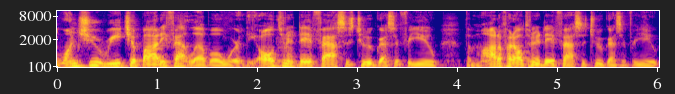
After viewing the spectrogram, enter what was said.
Once you reach a body fat level where the alternate day fast is too aggressive for you, the modified alternate day fast is too aggressive for you,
